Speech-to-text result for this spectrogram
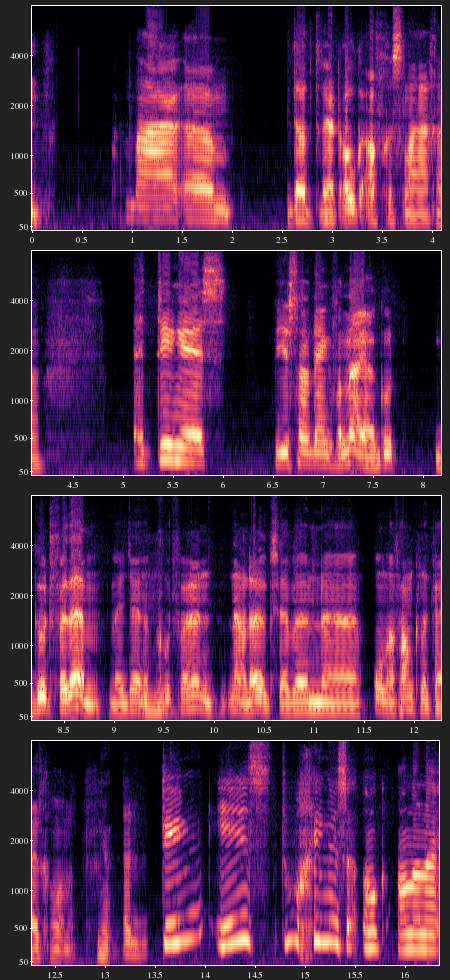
maar um, dat werd ook afgeslagen. Het ding is, je zou denken van, nou ja, good, good for them, weet je, Mm -hmm. goed voor hun. Nou leuk, ze hebben hun uh, onafhankelijkheid gewonnen. Ja. Het ding is, toen gingen ze ook allerlei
